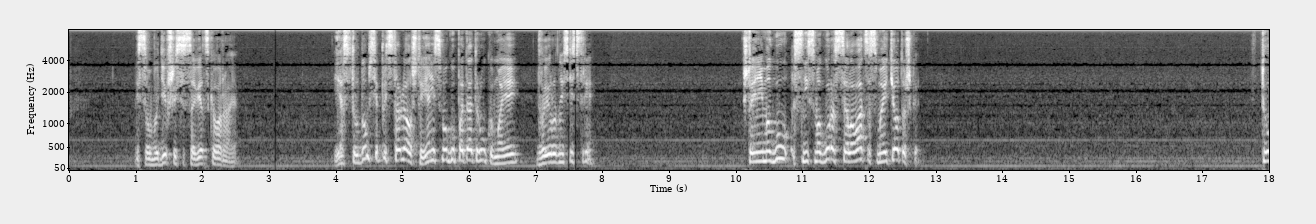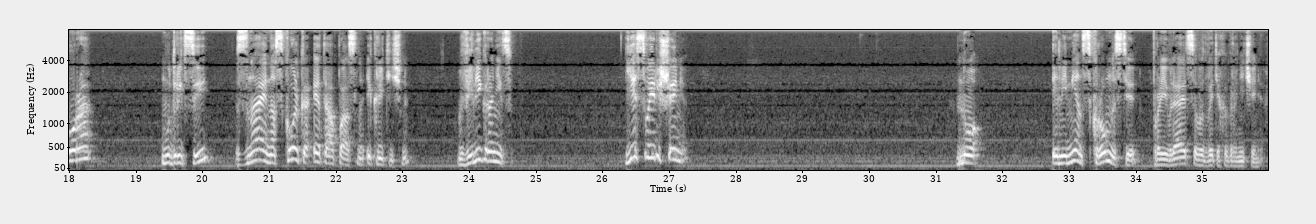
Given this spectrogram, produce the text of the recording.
освободившись из советского рая. Я с трудом себе представлял, что я не смогу подать руку моей двоюродной сестре. Что я не, могу, не смогу расцеловаться с моей тетушкой. Тора, мудрецы, зная, насколько это опасно и критично, ввели границу. Есть свои решения. Но элемент скромности проявляется вот в этих ограничениях.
